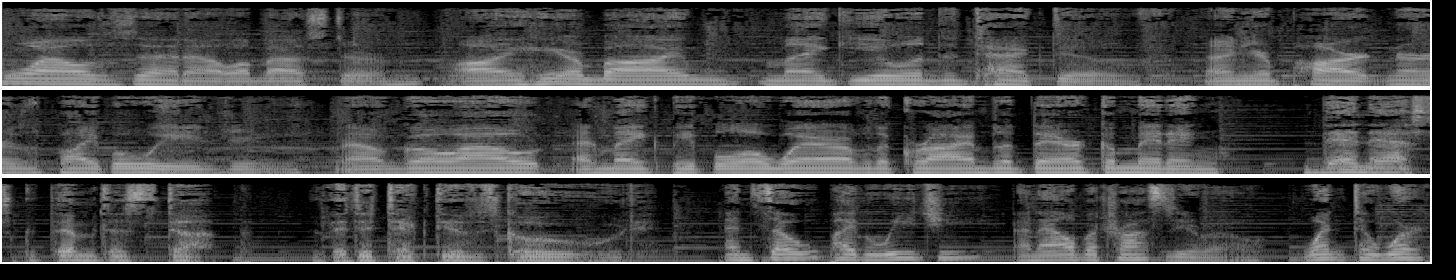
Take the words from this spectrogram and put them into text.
Well said, Alabaster. I hereby make you a detective, and your partner is Pipeouiji. Now go out and make people aware of the crimes that they're committing. Then ask them to stop. The detective's code. And so Pipeouiji and Albatross Zero went to work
